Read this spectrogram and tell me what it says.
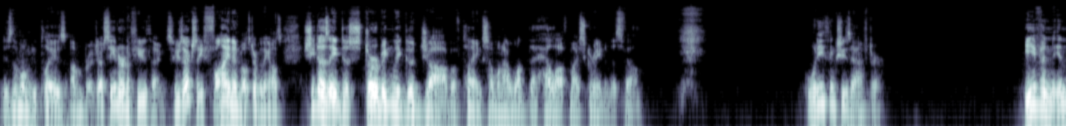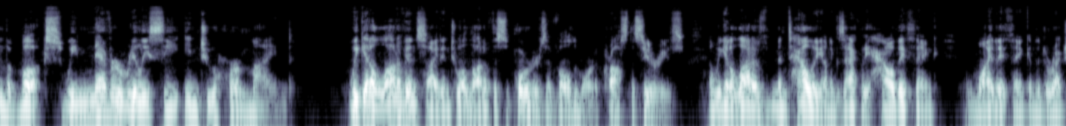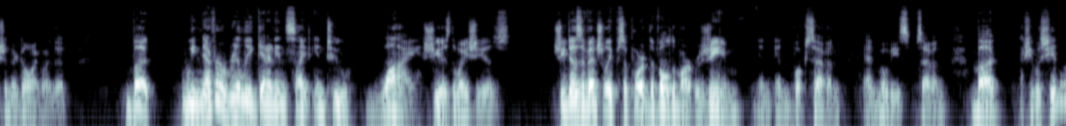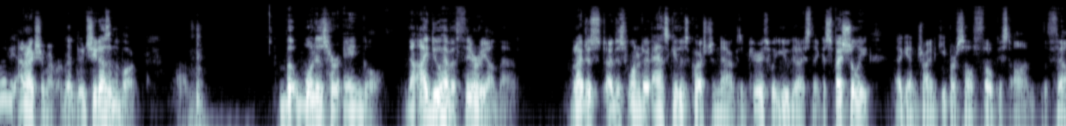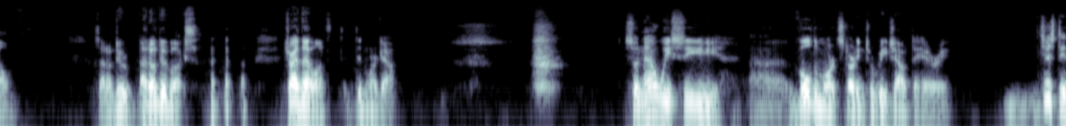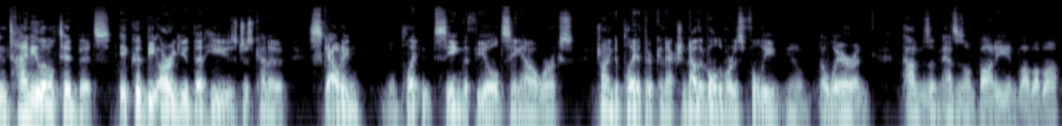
is the woman who plays Umbridge. I've seen her in a few things. She's actually fine in most everything else. She does a disturbingly good job of playing someone I want the hell off my screen in this film. What do you think she's after? Even in the books, we never really see into her mind we get a lot of insight into a lot of the supporters of Voldemort across the series. And we get a lot of mentality on exactly how they think and why they think and the direction they're going with it. But we never really get an insight into why she is the way she is. She does eventually support the Voldemort regime in, in book seven and movies seven, but actually, was she in the movie? I don't actually remember, but she does in the book. Um, but what is her angle? Now, I do have a theory on that, but I just I just wanted to ask you this question now because I'm curious what you guys think, especially again trying to keep ourselves focused on the film because I don't do I don't do books. Tried that once, it didn't work out. So now we see uh, Voldemort starting to reach out to Harry, just in tiny little tidbits. It could be argued that he's just kind of scouting you know, play, seeing the field, seeing how it works, trying to play at their connection. Now that Voldemort is fully, you know, aware and cognizant and has his own body and blah blah blah.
